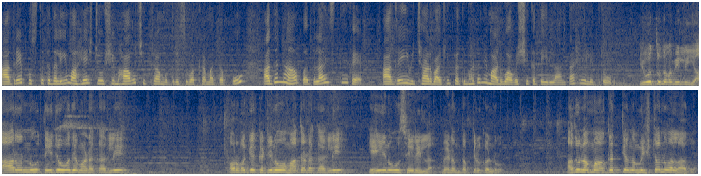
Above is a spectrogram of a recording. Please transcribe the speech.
ಆದರೆ ಪುಸ್ತಕದಲ್ಲಿ ಮಹೇಶ್ ಜೋಶಿ ಭಾವಚಿತ್ರ ಮುದ್ರಿಸುವ ಕ್ರಮ ತಪ್ಪು, ಅದನ್ನು ಬದಲಾಯಿಸುತ್ತೇವೆ ಆದರೆ ಈ ವಿಚಾರವಾಗಿ ಪ್ರತಿಭಟನೆ ಮಾಡುವ ಅವಶ್ಯಕತೆ ಇಲ್ಲ ಅಂತ ಹೇಳಿದರು. ಇವತ್ತು ನಾವಿಲ್ಲಿ ಯಾರನ್ನು ತೇಜೋವಧೆ ಮಾಡೋಕ್ಕಾಗಲಿ, ಅವ್ರ ಬಗ್ಗೆ ಕಠಿಣವಾಗಿ ಮಾತಾಡೋಕ್ಕಾಗಲಿ ಏನೂ ಸೇರಿಲ್ಲ. ಮೇಡಮ್ ತಪ್ಪು ತಿಳ್ಕೊಂಡ್ರು. ಅದು ನಮ್ಮ ಅಗತ್ಯ, ನಮ್ಮ ಇಷ್ಟನೂ ಅಲ್ಲ ಅದು.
